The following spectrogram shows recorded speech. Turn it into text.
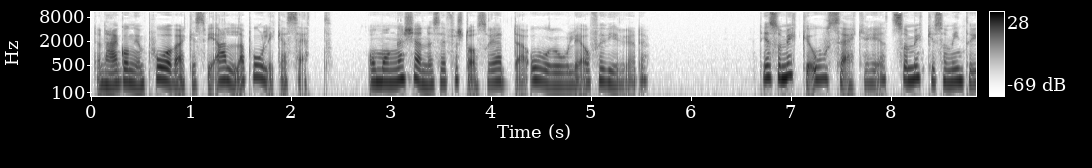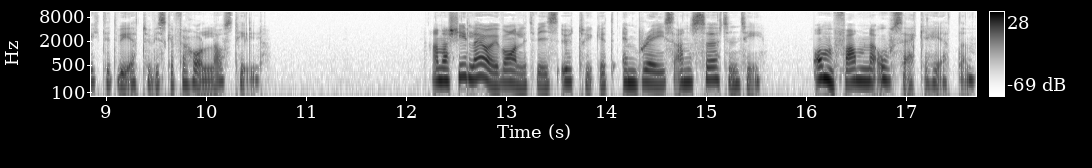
Den här gången påverkas vi alla på olika sätt och många känner sig förstås rädda, oroliga och förvirrade. Det är så mycket osäkerhet, så mycket som vi inte riktigt vet hur vi ska förhålla oss till. Annars gillar jag ju vanligtvis uttrycket ”embrace uncertainty”, omfamna osäkerheten.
